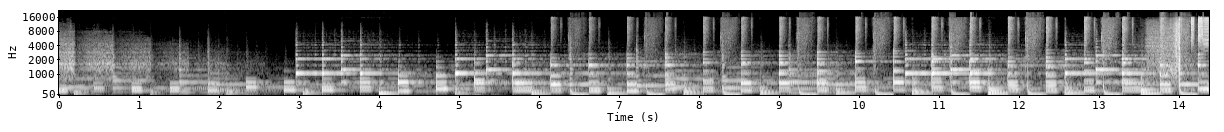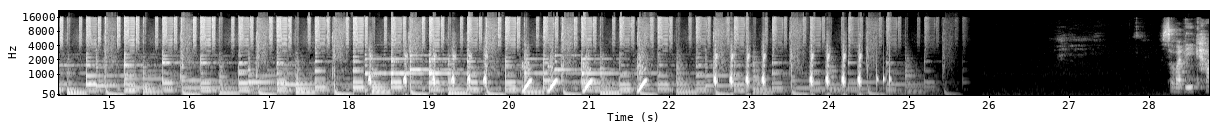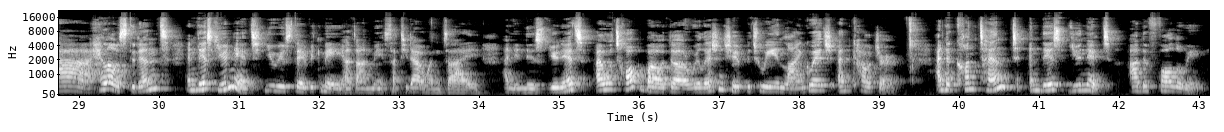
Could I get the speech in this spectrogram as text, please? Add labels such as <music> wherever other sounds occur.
hello students. In this unit, you will stay with me, Ajahn Me Satida And in this unit, I will talk about the relationship between language and culture. And the content in this unit are the following.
